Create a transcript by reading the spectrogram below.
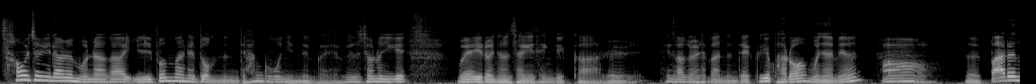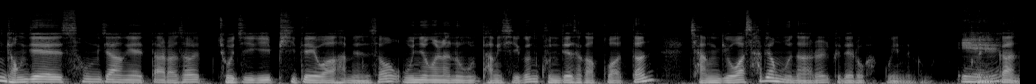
사오정이라는 문화가 일본만 해도 없는데 한국은 있는 거예요. 그래서 저는 이게 왜 이런 현상이 생길까를 생각을 해봤는데 그게 바로 뭐냐면 어, 어, 빠른 경제 성장에 따라서 조직이 비대화하면서 운영을 하는 방식은 군대에서 갖고 왔던 장교와 사병 문화를 그대로 갖고 있는 겁니다. 예. 그러니까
